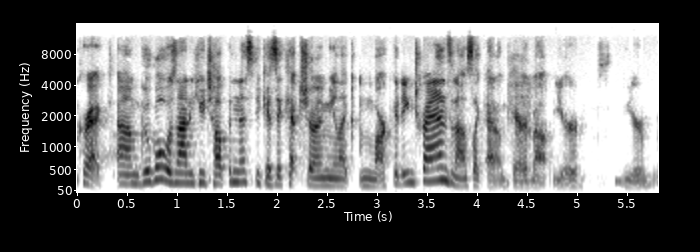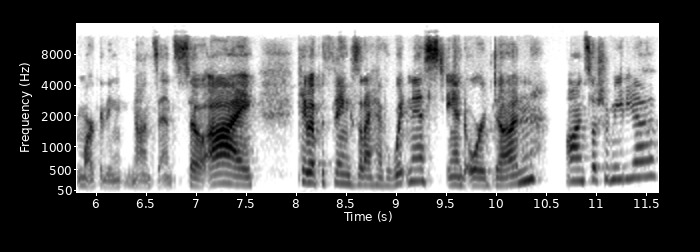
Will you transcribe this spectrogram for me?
Correct. Um, Google was not a huge help in this because it kept showing me like marketing trends, and I was like, I don't care about your your marketing nonsense. So I came up with things that I have witnessed and or done on social media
